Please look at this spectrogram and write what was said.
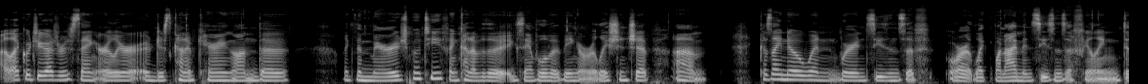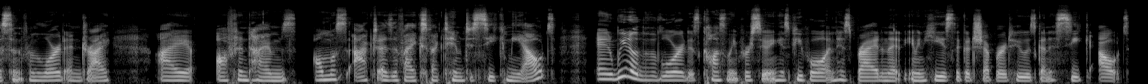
I like what you guys were saying earlier, and just kind of carrying on the like the marriage motif and kind of the example of it being a relationship. Um, because I know when we're in seasons of, or like when I'm in seasons of feeling distant from the Lord and dry, I oftentimes almost act as if I expect Him to seek me out. And we know that the Lord is constantly pursuing His people and His bride, and that I mean He is the good shepherd who is going to seek out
